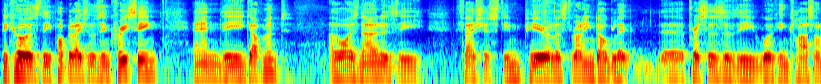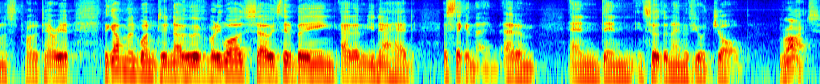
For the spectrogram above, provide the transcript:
because the population was increasing and the government, otherwise known as the fascist, imperialist, running dog uh, oppressors of the working class honest proletariat, the government wanted to know who everybody was, so instead of being Adam, you now had a second name, Adam, and then insert the name of your job. Right,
